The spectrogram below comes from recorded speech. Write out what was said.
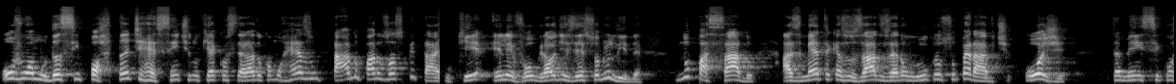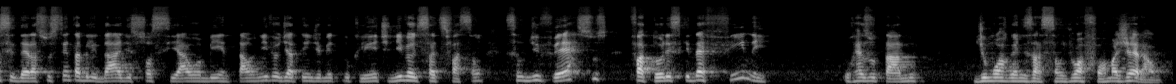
Houve uma mudança importante e recente no que é considerado como resultado para os hospitais, o que elevou o grau de dizer sobre o líder. No passado, as métricas usadas eram lucro ou superávit. Hoje, também se considera a sustentabilidade social, ambiental, nível de atendimento do cliente, nível de satisfação. São diversos fatores que definem o resultado de uma organização de uma forma geral.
